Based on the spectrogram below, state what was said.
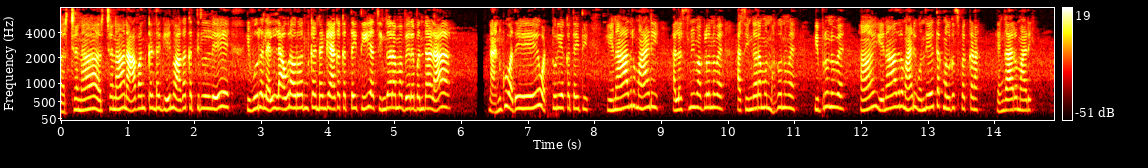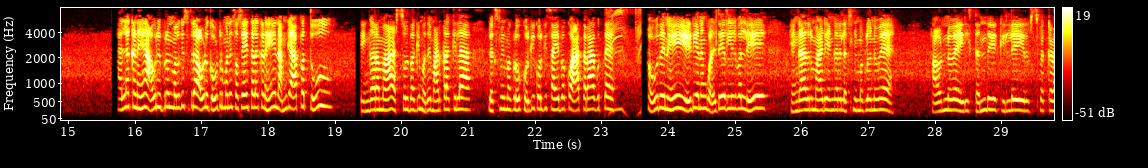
ಅರ್ಚನಾ ಅರ್ಚನಾ, ನಾವು ಅನ್ಕೊಂಡಾಗ ಏನು ಆಗಕತ್ತಿಲ್ಲಲೇ. ಇವರಲ್ಲೆಲ್ಲ ಅವ್ರ ಅವ್ರು ಅನ್ಕೊಂಡಂಗೆ ಆಗಕತ್ತೈತಿ. ಆ ಸಿಂಗಾರಮ್ಮ ಬೇರೆ ಬಂದಾಳ. ನನಗೂ ಅದೇ ಒಟ್ಟೂರಿ ಆಕತ್ತೈತಿ ಏನಾದರೂ ಮಾಡಿ, ಆ ಲಕ್ಷ್ಮಿ ಮಗಳೂ ಆ ಸಿಂಗಾರಮ್ಮನ ಮಗನೂ ಇಬ್ರು ಹಾಂ ಏನಾದರೂ ಮಾಡಿ ಒಂದೇ ತಕ್ಕ ಮಲಗಿಸ್ಬೇಕಣ ಹೆಂಗಾರು ಮಾಡಿ. ಅಲ್ಲ ಕಣೆ ಅವ್ರಿಬ್ರನ್ನ ಮಲಗಿಸಿದ್ರೆ ಅವಳು ಗೌಡ್ರ ಮನೆ ಸೊಸೆ ಆಯ್ತಾಳ ಕಣೆ, ನಮಗೆ ಆಪತ್ತು. ಹೆಂಗಾರಮ್ಮ ಅಷ್ಟೊಲ್ ಬಗ್ಗೆ ಮದುವೆ ಮಾಡ್ಕೊಳಕ್ಕಿಲ್ಲ. ಲಕ್ಷ್ಮಿ ಮಗಳು ಕೊರ್ಗಿ ಕೊರ್ಗಿ ಸಾಯ್ಬೇಕು, ಆ ಥರ ಆಗುತ್ತೆ. ಹೌದೇನೆ ಏಡಿ ನಂಗೆ ಒಳದೇ ಇರಲಿಲ್ವಲ್ಲೇ. ಹೆಂಗಾದ್ರೂ ಮಾಡಿ ಹೆಂಗಾರೆ ಲಕ್ಷ್ಮಿ ಮಗಳೂ ಅವನು ಇಲ್ಲಿ ತಂದೆ ಇಲ್ಲೇ ಇರಿಸ್ಬೇಕಣ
